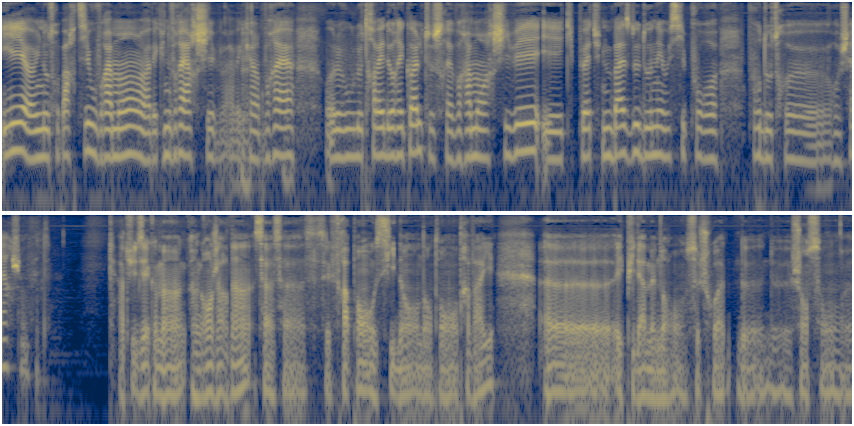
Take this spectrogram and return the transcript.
et euh, une autre partie où vraiment euh, avec une vraie archive, avec Mmh. un vrai euh, où le travail de récolte serait vraiment archivé et qui peut être une base de données aussi pour pour d'autres euh, recherches en fait. Alors tu disais comme un, un grand jardin, ça, ça c'est frappant aussi dans, dans ton travail. Euh, et puis là, même dans ce choix de, de chansons euh,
